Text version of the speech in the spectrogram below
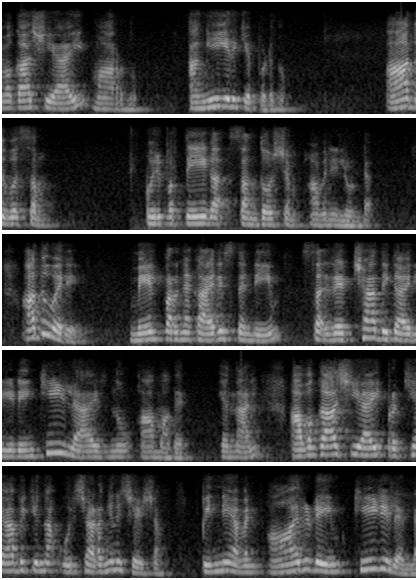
അവകാശിയായി മാറുന്നു അംഗീകരിക്കപ്പെടുന്നു. ആ ദിവസം ഒരു പ്രത്യേക സന്തോഷം അവനിലുണ്ട്. അതുവരെ മേൽപ്പറഞ്ഞ കാര്യസ്ഥന്റെയും രക്ഷാധികാരിയുടെയും കീഴിലായിരുന്നു ആ മകൻ. എന്നാൽ അവകാശിയായി പ്രഖ്യാപിക്കുന്ന ഒരു ചടങ്ങിന് ശേഷം പിന്നെ അവൻ ആരുടെയും കീഴിലല്ല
